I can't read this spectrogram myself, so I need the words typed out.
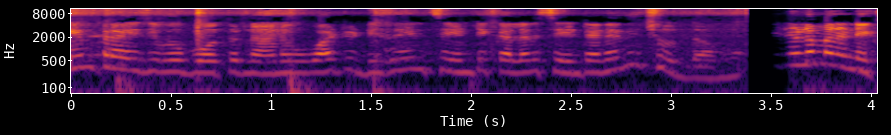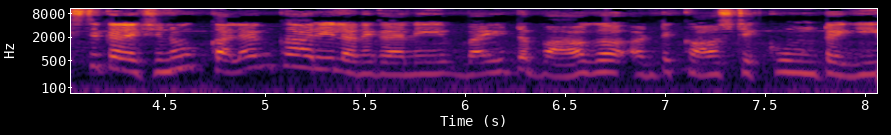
ఏం ప్రైస్ ఇవ్వబోతున్నాను. వాటి డిజైన్స్ ఏంటి కలర్స్ ఏంటి అనేది చూద్దాము. వీడియోలో మన నెక్స్ట్ కలెక్షన్ కలంకారీలు అనగానే బయట బాగా అంటే కాస్ట్ ఎక్కువ ఉంటాయి.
